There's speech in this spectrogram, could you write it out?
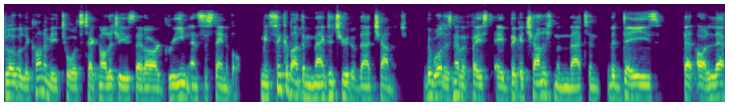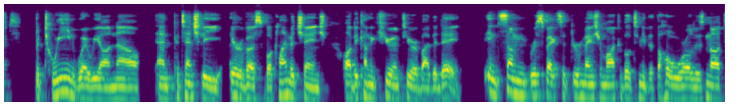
global economy towards technologies that are green and sustainable. I mean, think about the magnitude of that challenge. The world has never faced a bigger challenge than that. And the days that are left between where we are now and potentially irreversible climate change are becoming fewer and fewer by the day. In some respects, it remains remarkable to me that the whole world is not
